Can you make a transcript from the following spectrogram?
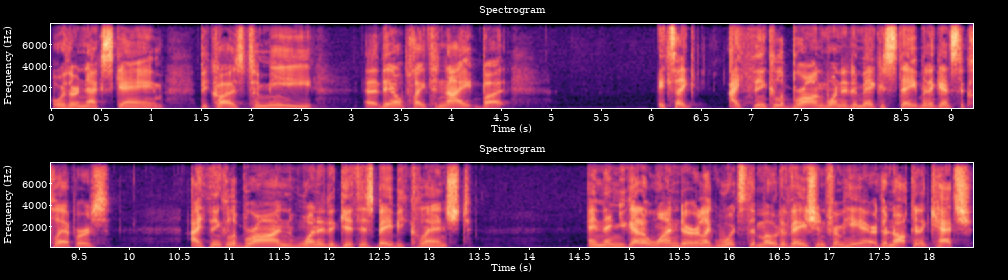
or their next game? Because to me, uh, they don't play tonight, but it's like I think LeBron wanted to make a statement against the Clippers. I think LeBron wanted to get this baby clenched. And then you got to wonder, like, what's the motivation from here? They're not going to catch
